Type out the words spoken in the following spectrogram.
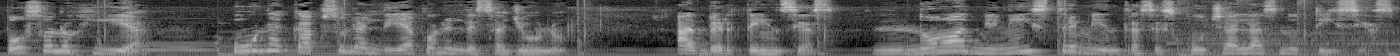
Posología, una cápsula al día con el desayuno. Advertencias, no administre mientras escucha las noticias.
